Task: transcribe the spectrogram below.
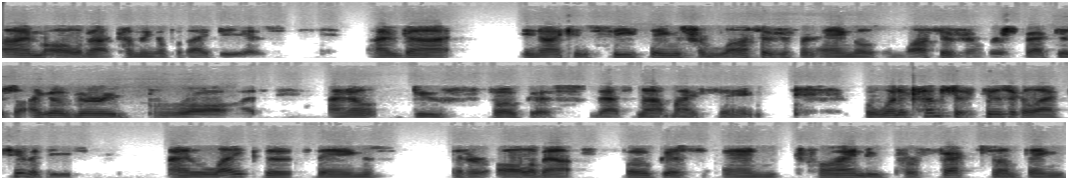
I'm all about coming up with ideas. I've got you know I can see things from lots of different angles and lots of different perspectives. I go very broad. I don't do focus. That's not my thing. But when it comes to physical activities, I like those things that are all about focus and trying to perfect something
